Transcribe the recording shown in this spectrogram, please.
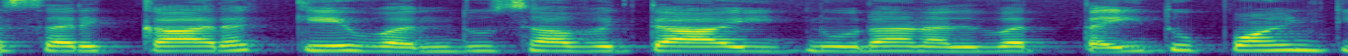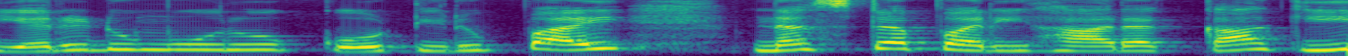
ಸರ್ಕಾರಕ್ಕೆ ಒಂದು ಸಾವಿರದ ಐದುನೂರ ನಲವತ್ತೈದು ಪಾಯಿಂಟ್ ಎರಡು ಮೂರು ಕೋಟಿ ರೂಪಾಯಿ ನಷ್ಟ ಪರಿಹಾರಕ್ಕಾಗಿ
